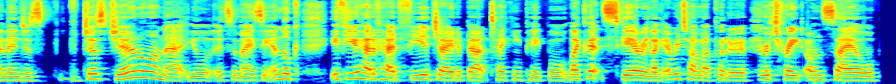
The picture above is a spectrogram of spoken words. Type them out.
And then just just journal on that. You'll it's amazing. And look, if you had have had fear, Jade, about taking people like that's scary. Like every time I put a retreat on sale,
